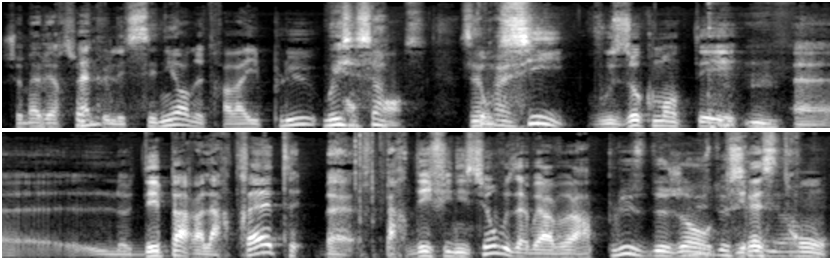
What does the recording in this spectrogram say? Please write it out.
je m'aperçois non. que les seniors ne travaillent plus Oui, en. France. Donc vrai. si vous augmentez euh, le départ à la retraite, ben, par définition, vous allez avoir plus de gens Plus de qui seniors. resteront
